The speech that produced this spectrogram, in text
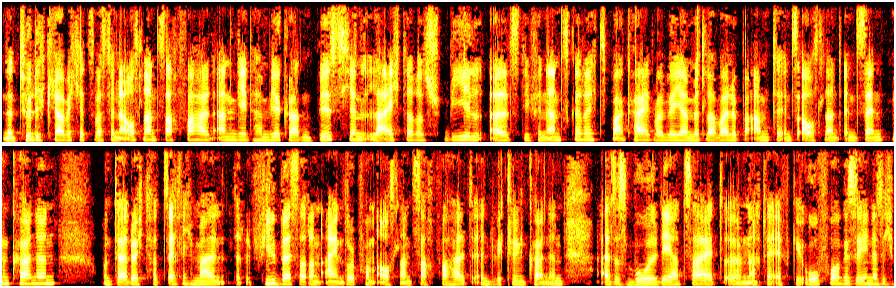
Natürlich glaube ich jetzt, was den Auslandssachverhalt angeht, haben wir gerade ein bisschen leichteres Spiel als die Finanzgerichtsbarkeit, weil wir ja mittlerweile Beamte ins Ausland entsenden können und dadurch tatsächlich mal einen viel besseren Eindruck vom Auslandssachverhalt entwickeln können, als es wohl derzeit äh, nach der FGO vorgesehen ist. Ich,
